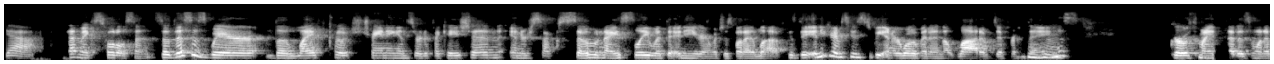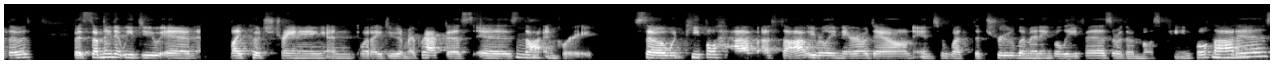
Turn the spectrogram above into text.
yeah that makes total sense so this is where the life coach training and certification intersects so nicely with the enneagram which is what i love because the enneagram seems to be interwoven in a lot of different mm-hmm. things mm-hmm. growth mindset is one of those but something that we do in life coach training and what I do in my practice is mm. thought inquiry. So when people have a thought, we really narrow down into what the true limiting belief is or the most painful thought mm-hmm. is.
